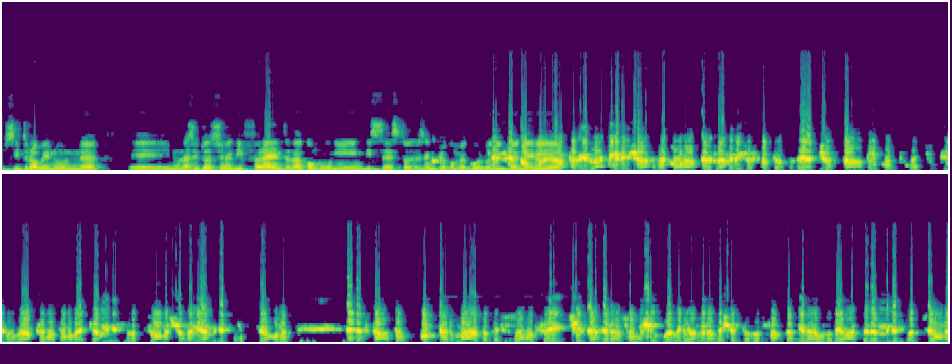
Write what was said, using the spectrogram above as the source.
si trova in, un, eh, in, una situazione differente da comuni in dissesto, ad esempio come quello di Bagheria. Nel comune di Altavilla Milice è stato riaccettato il consultivo che ha approvato la vecchia amministrazione, cioè la mia amministrazione, circa sono 5 milioni 960 mila euro di avanti di amministrazione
